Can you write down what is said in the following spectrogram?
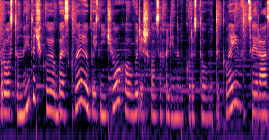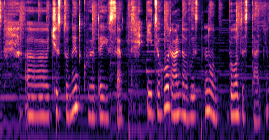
Просто ниточкою, без клею, без нічого. Вирішила взагалі не використовувати клей в цей раз, е, чисто ниткою, та і все. І цього реально ну, було достатньо.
